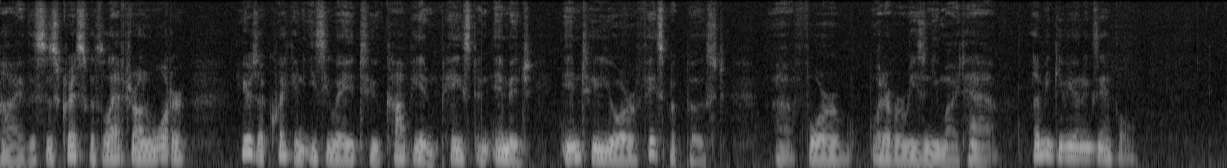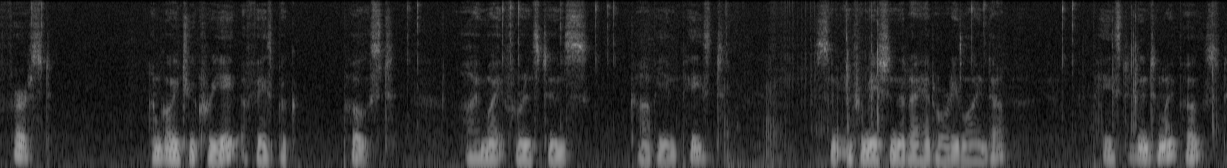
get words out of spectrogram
Hi, this is Chris with Laughter on Water. Here's a quick and easy way to copy and paste an image into your Facebook post uh, for whatever reason you might have. Let me give you an example. First, I'm going to create a Facebook post. I might, for instance, copy and paste some information that I had already lined up, paste it into my post.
